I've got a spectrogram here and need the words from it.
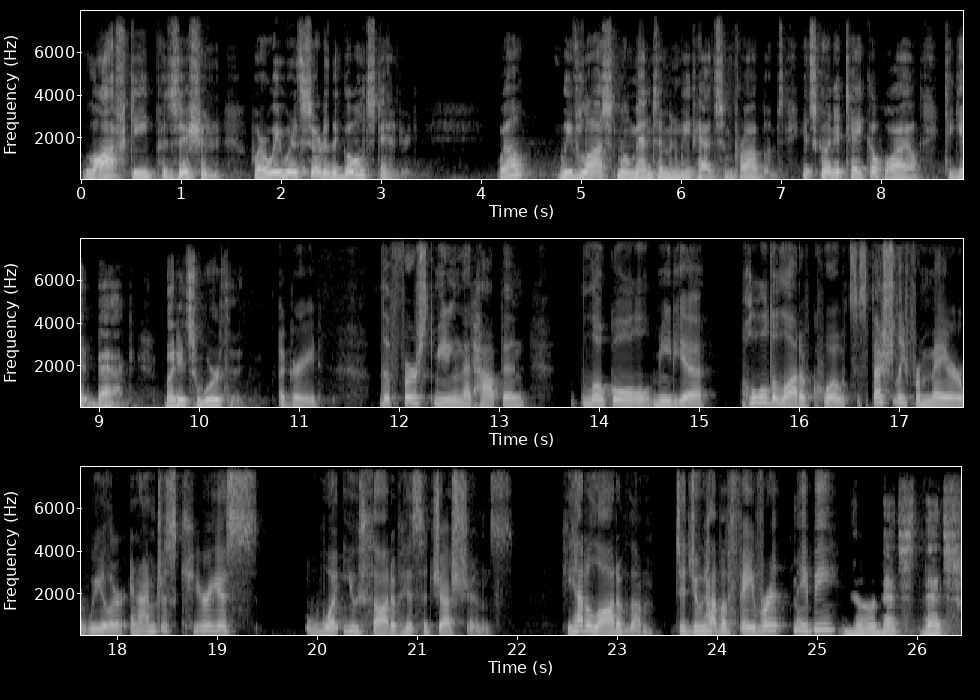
lofty position where we were sort of the gold standard. Well, we've lost momentum and we've had some problems. It's going to take a while to get back, but it's worth it. Agreed. The first meeting that happened, local media pulled a lot of quotes, especially from Mayor Wheeler, and I'm just curious what you thought of his suggestions. He had a lot of them. Did you have a favorite, maybe? No, that's that's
